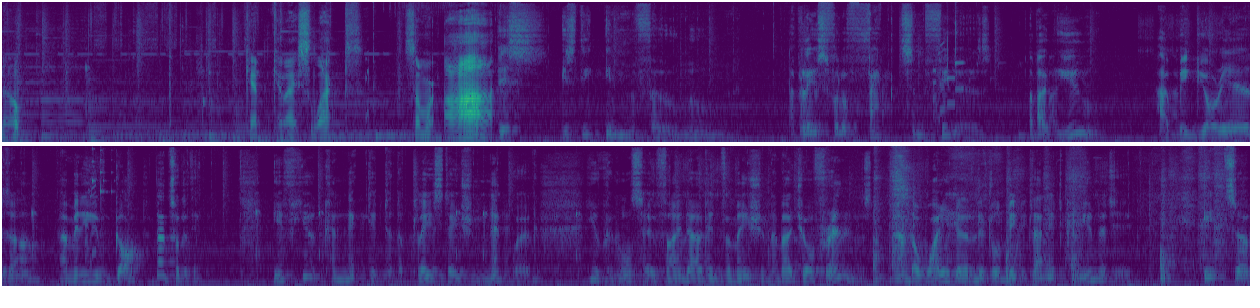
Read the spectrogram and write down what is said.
Nope. Can can I select somewhere? Ah. This is the Info Moon, a place full of facts and figures about you. How big your ears are, how many you've got, that sort of thing. If you're connected to the PlayStation Network, you can also find out information about your friends and the wider Little Big Planet community. It's a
